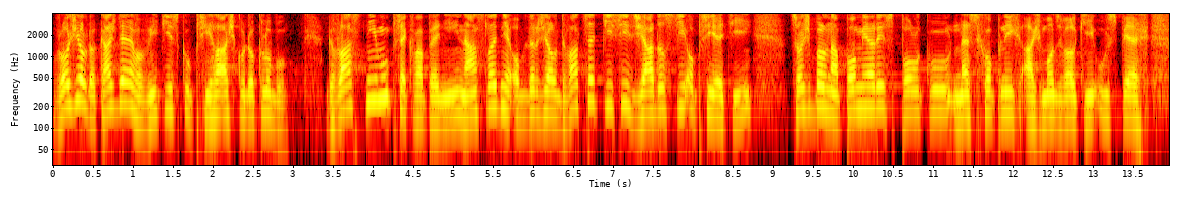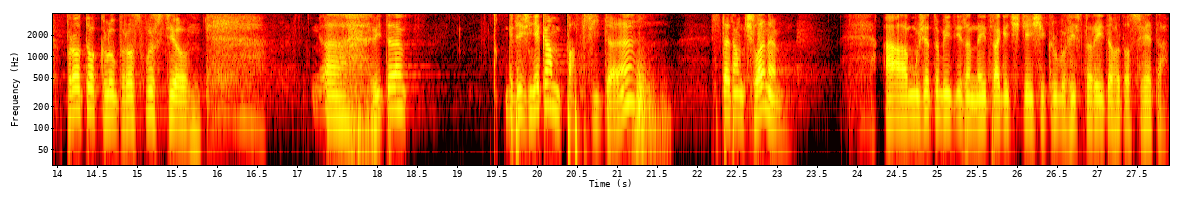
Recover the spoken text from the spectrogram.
vložil do každého výtisku přihlášku do klubu. K vlastnímu překvapení následně obdržel 20 tisíc žádostí o přijetí, což byl na poměry spolku neschopných až moc velký úspěch. Proto klub rozpustil. Uh, víte, když někam patříte, jste tam členem. A může to být i ten nejtragičtější klub v historii tohoto světa.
